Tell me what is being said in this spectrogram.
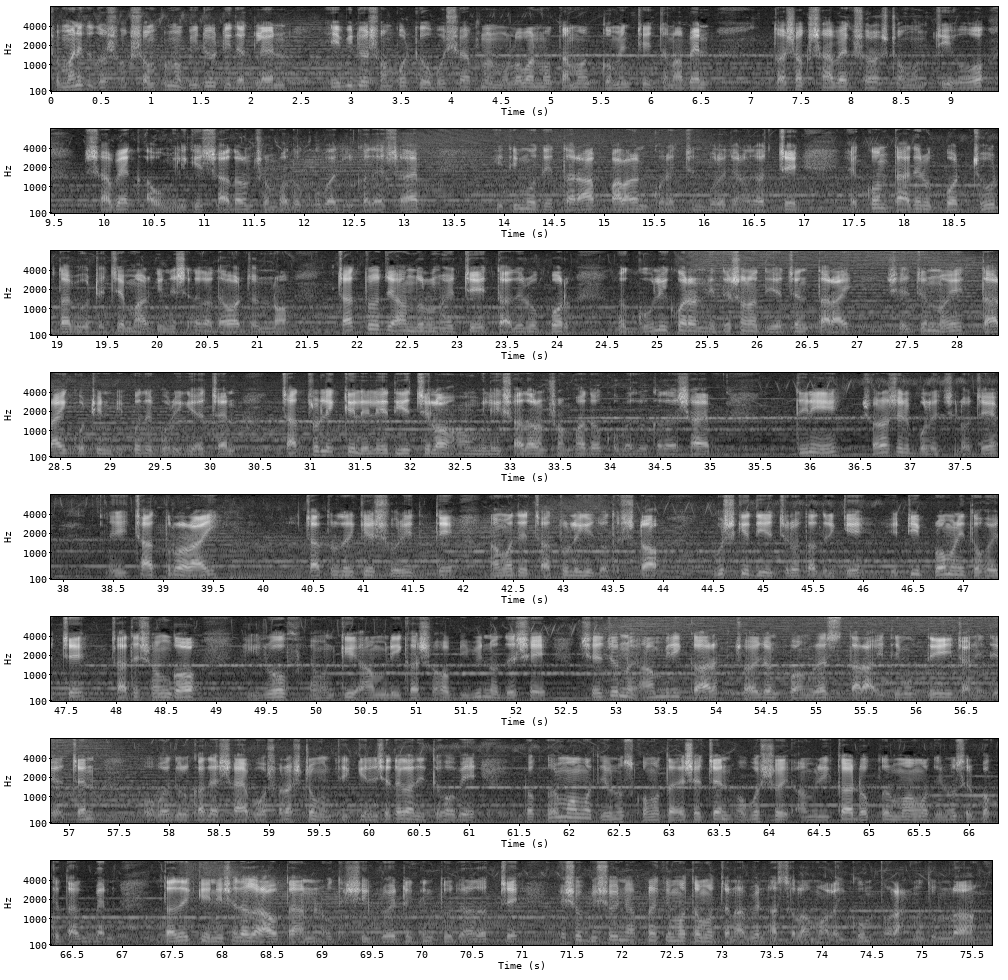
সম্মানিত দর্শক, সম্পূর্ণ ভিডিওটি দেখলেন। এই ভিডিও সম্পর্কে অবশ্যই আপনার মূল্যবান মতামত কমেন্টে জানাবেন। দর্শক, সাবেক স্বরাষ্ট্রমন্ত্রী ও সাবেক আওয়ামী লীগের সাধারণ সম্পাদক ওবায়দুল কাদের সাহেব ইতিমধ্যে তারা পালন করেছেন বলে জানা যাচ্ছে। এখন তাদের উপর জোর দাবি উঠেছে মার্কিন নিষেধাজ্ঞা দেওয়ার জন্য। ছাত্র যে আন্দোলন হয়েছে, তাদের উপর গুলি করার নির্দেশনা দিয়েছেন তারাই। সেজন্যই তারাই কঠিন বিপদে পড়ে গিয়েছেন। ছাত্রলীগকে লেলিয়ে দিয়েছিল আওয়ামী লীগ সাধারণ সম্পাদক ওবায়দুল কাদের সাহেব। তিনি সরাসরি বলেছিল যে, এই ছাত্ররাই ছাত্রদেরকে সরিয়ে দিতে আমাদের ছাত্রলীগে যথেষ্ট উস্কে দিয়েছিল তাদেরকে। এটি প্রমাণিত হয়েছে জাতিসংঘ, ইউরোপ, এমনকি আমেরিকা সহ বিভিন্ন দেশে। সেজন্য আমেরিকার ছয়জন কংগ্রেস তারা ইতিমধ্যেই জানিয়ে দিয়েছেন, ওবায়দুল কাদের সাহেব ও স্বরাষ্ট্রমন্ত্রীকে নিষেধাজ্ঞা দিতে হবে। ডক্টর মোহাম্মদ ইউনুস ক্ষমতায় এসেছেন, অবশ্যই আমেরিকা ডক্টর মোহাম্মদ ইউনুসের পক্ষে থাকবেন। তাদেরকে নিষেধাজ্ঞার আওতায় আনার অতি শীঘ্র। এটা কিন্তু জানা যাচ্ছে। এসব বিষয় নিয়ে আপনাকে মতামত জানাবেন? আসসালামু আলাইকুম রহমতুল্লাহ।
